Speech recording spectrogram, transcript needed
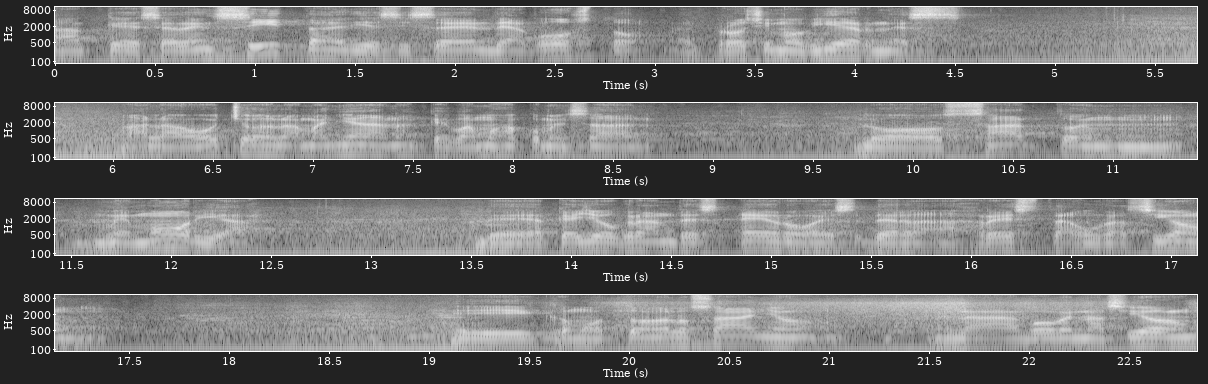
a que se den cita el 16 de agosto, el próximo viernes, a las 8 de la mañana, que vamos a comenzar los actos en memoria de aquellos grandes héroes de la restauración. Y como todos los años, la gobernación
